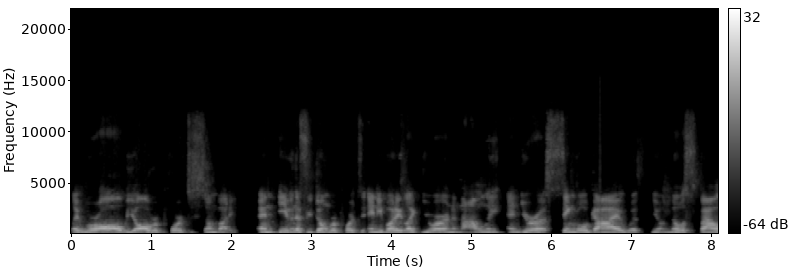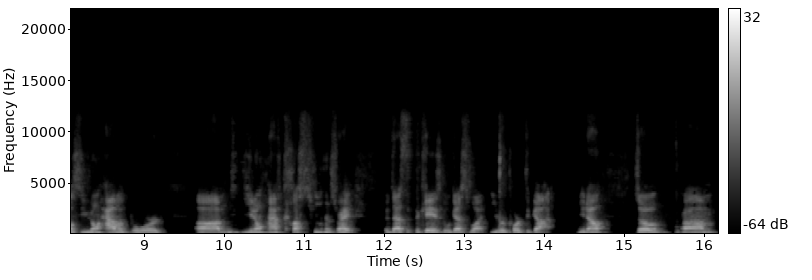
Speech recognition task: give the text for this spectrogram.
like we're all we all report to somebody. And even if you don't report to anybody, like you are an anomaly and you're a single guy with, you know, no spouse, you don't have a board, um, you don't have customers, right? If that's the case, well, guess what? You report to God, you know? So, um,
